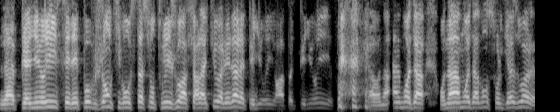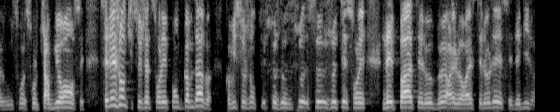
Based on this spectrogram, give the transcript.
La pénurie, c'est les pauvres gens qui vont aux stations tous les jours à faire la queue. Elle est là, la pénurie. Il n'y aura pas de pénurie. on a un mois d'avance sur le gasoil, sur, le carburant. C'est les gens qui se jettent sur les pompes comme d'hab, comme ils se, se, jetaient sur les, les, pâtes et le beurre et le reste et le lait. C'est débile.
